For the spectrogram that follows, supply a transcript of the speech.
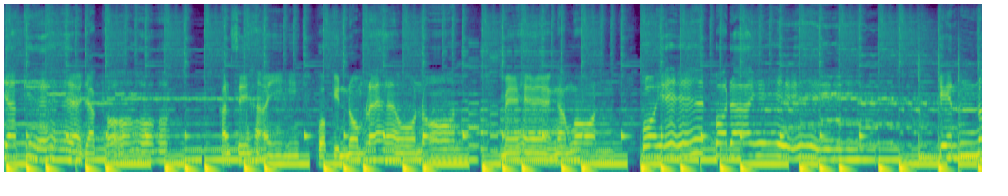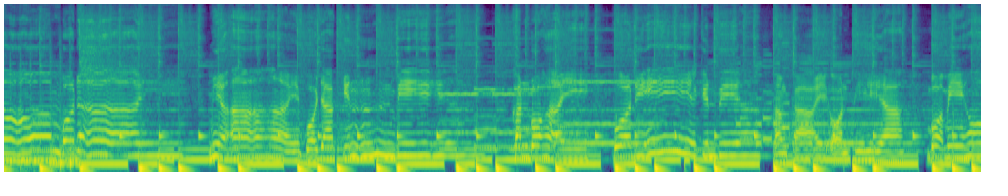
อยากแค่อยากทอนคันสิให้พอกินนมแล้วนอน แม่งามงอนพอเฮ็ดบ่ได้ บ่อยากกินเบียร์คันบ่ให้บ่หนี้กินเบียร์ร่างกายอ่อนเพลียบ่มีฮอ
